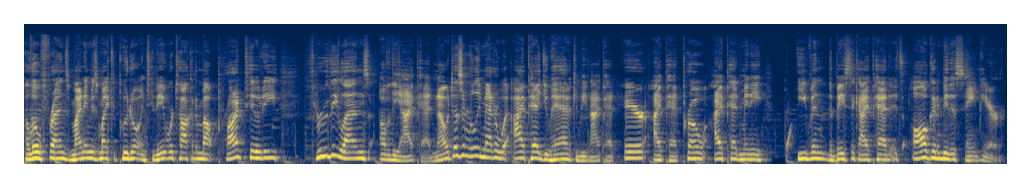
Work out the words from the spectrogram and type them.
Hello, friends. My name is Mike Caputo, and today we're talking about productivity through the lens of the iPad. Now, it doesn't really matter what iPad you have. It can be an iPad Air, iPad Pro, iPad Mini, even the basic iPad. It's all going to be the same here.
